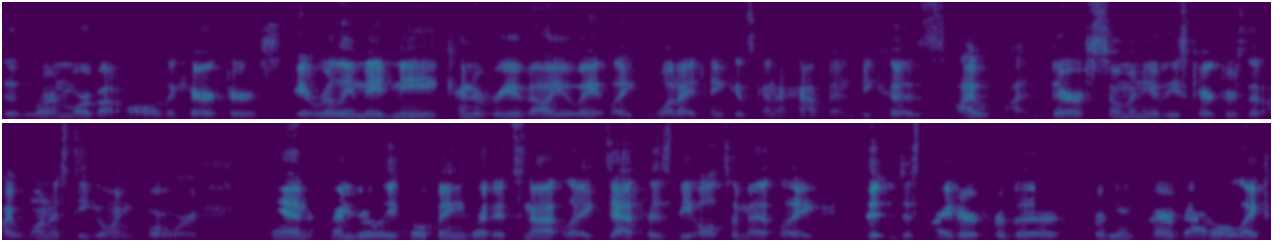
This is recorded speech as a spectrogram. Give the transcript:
to learn more about all of the characters. It really made me kind of reevaluate like what I think is going to happen because I, I there are so many of these characters that I want to see going forward. And I'm really hoping that it's not like death is the ultimate like de- decider for the for the entire battle. Like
